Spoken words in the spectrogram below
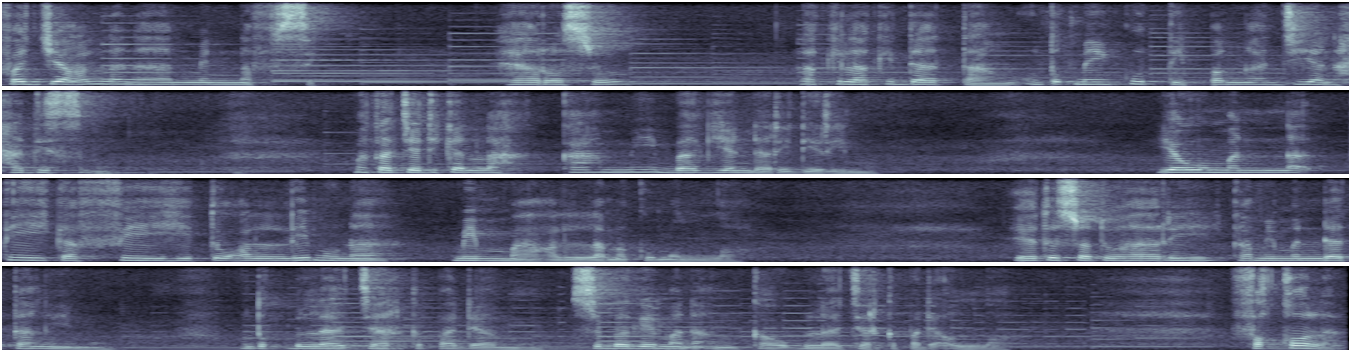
Faja'alana min nafsik." Ya Rasul, laki-laki datang untuk mengikuti pengajian hadismu. Maka jadikanlah kami bagian dari dirimu. Yauman na'tika fihi tu'allimuna mimma 'allamakumullah. Yaitu suatu hari kami mendatangimu untuk belajar kepadamu sebagaimana engkau belajar kepada Allah. Faqala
